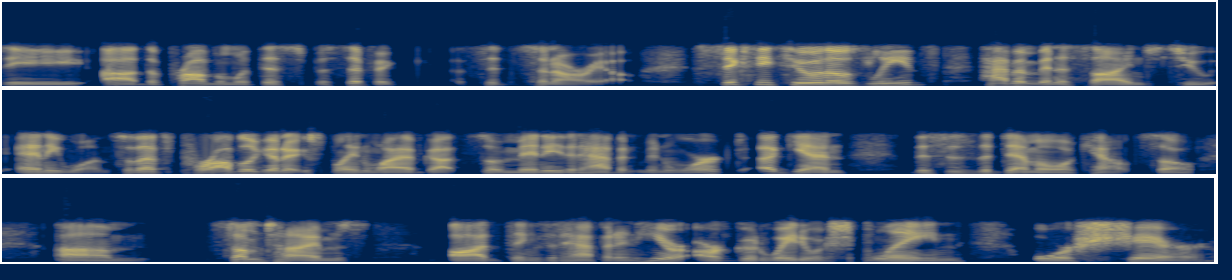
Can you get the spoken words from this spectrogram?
see uh, the problem with this specific scenario. 62 of those leads haven't been assigned to anyone. So that's probably going to explain why I've got so many that haven't been worked. Again, this is the demo account. So um, sometimes odd things that happen in here are a good way to explain or share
